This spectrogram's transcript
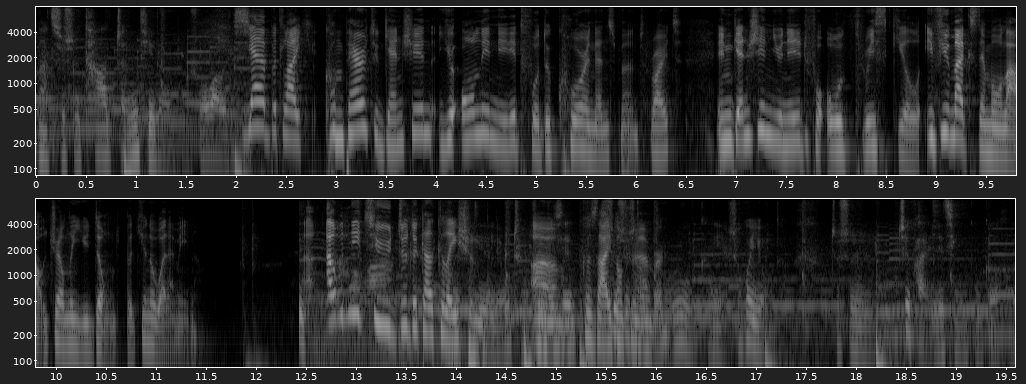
那其实它整体的，比如说哇，我的 Yeah, but like compared to Genshin, you only need it for the core enhancement, right? In Genshin, you need it for all three skill. If you max them all out, generally you don't, but you know what I mean. I- I would need to do the 具体的 calculation. 流程甚至一些 um, 'cause I 叙 don't 事上的 remember. 投入，可能也是会有的。就是这块也请谷歌和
